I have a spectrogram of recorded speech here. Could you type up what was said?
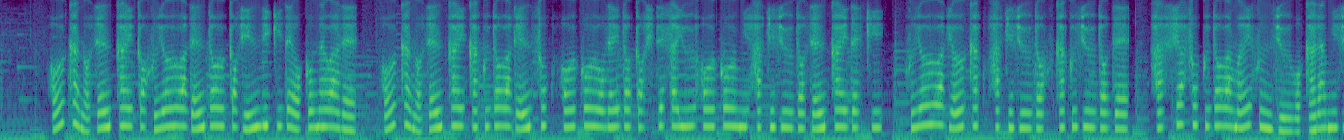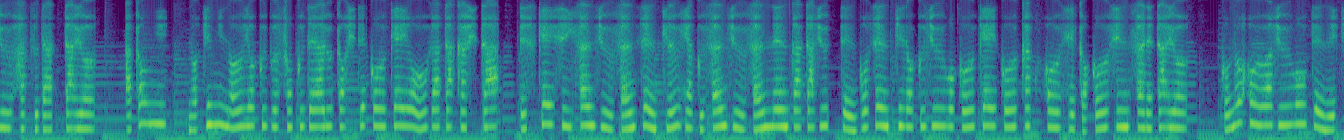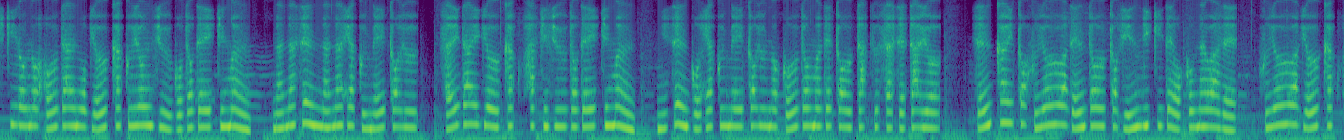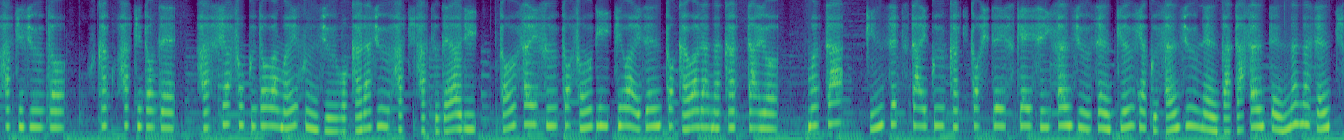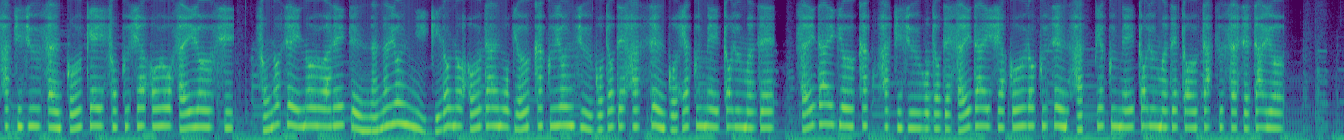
放火の旋回と不要は電動と人力で行われ、放火の旋回角度は原則方向を0度として左右方向に80度旋回でき、不要は行角80度深く10度で、発射速度は毎分15から20発だったよ。後に、後に能力不足であるとして後継を大型化した、SKC33933 年型10.5センチ65口径広角砲へと更新されたよ。この砲は 15.1kg の砲弾を行角45度で1万7700メートル、最大行角80度で1万2500メートルの高度まで到達させたよ。旋回と不要は電動と人力で行われ、不要は行角80度、深く8度で、発射速度は毎分15から18発であり、搭載数と装備位置は以前と変わらなかったよ。また、近接対空火器として SKC301930 年型 3.7cm83 口径速射砲を採用し、その性能は 0.742kg の砲弾を行角45度で 8500m まで、最大行角85度で最大射高 6800m まで到達させたよ。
